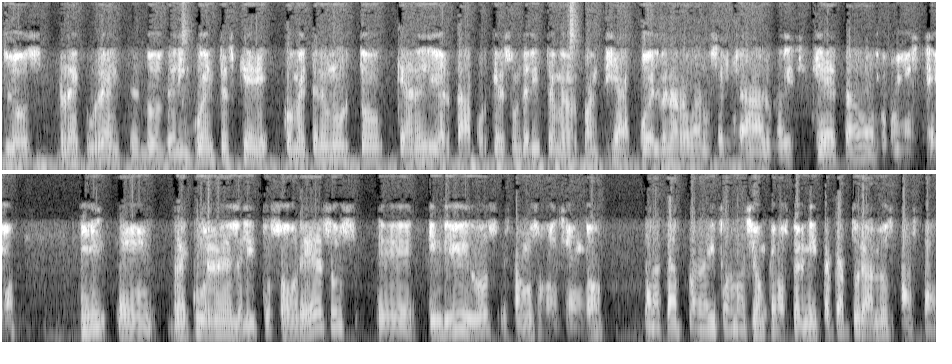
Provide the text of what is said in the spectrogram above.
los recurrentes, los delincuentes que cometen un hurto, quedan en libertad porque es un delito de menor cuantía, vuelven a robar un celular, una bicicleta o algo por el estilo y eh, recurren en el delito. Sobre esos eh, individuos estamos ofreciendo para, para información que nos permita capturarlos hasta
